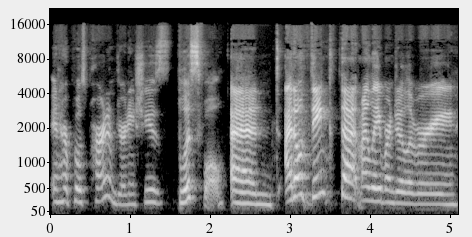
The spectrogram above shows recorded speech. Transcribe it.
In her postpartum journey, she is blissful. And I don't think that my labor and delivery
